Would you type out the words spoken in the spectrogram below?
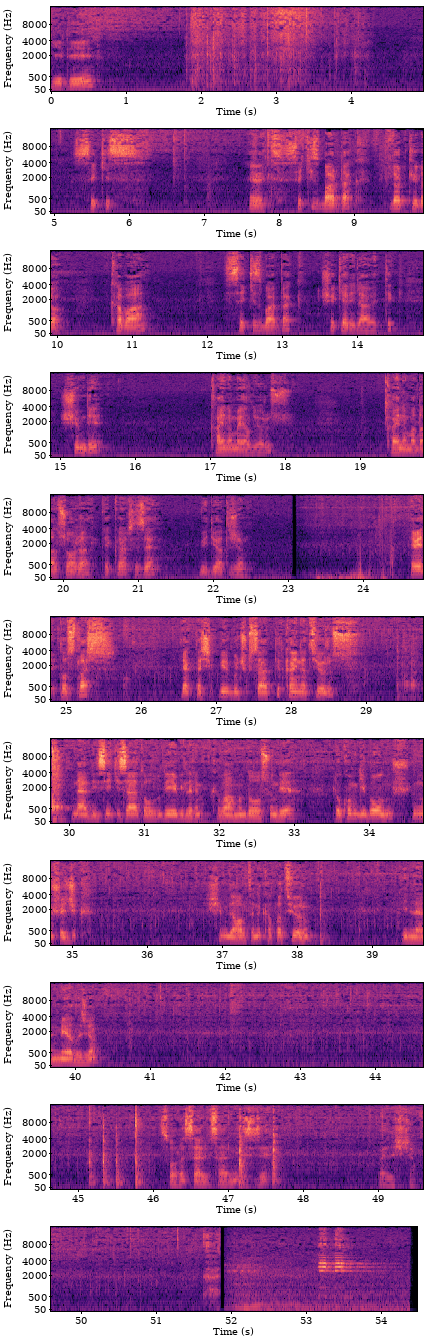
7 8 Evet 8 bardak 4 kilo kabağa 8 bardak şeker ilave ettik. Şimdi kaynamaya alıyoruz. Kaynamadan sonra tekrar size video atacağım. Evet dostlar yaklaşık bir buçuk saattir kaynatıyoruz. Neredeyse iki saat oldu diyebilirim kıvamında olsun diye. Lokum gibi olmuş yumuşacık. Şimdi altını kapatıyorum. Dinlenmeye alacağım. Sonra servis halini size paylaşacağım.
